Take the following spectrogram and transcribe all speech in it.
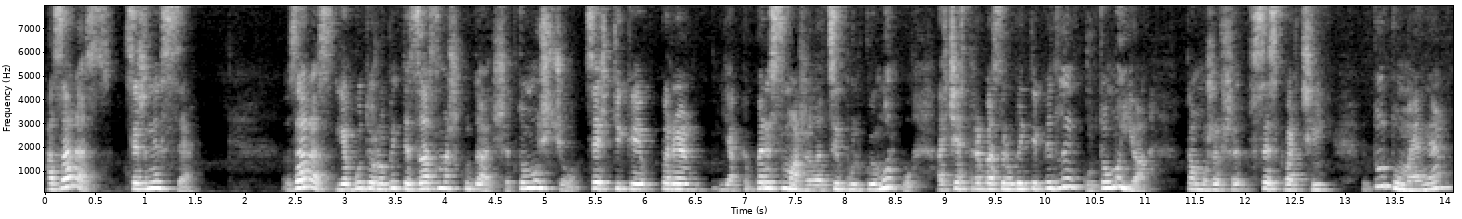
А зараз це ж не все. Зараз я буду робити засмажку далі, тому що це ж тільки пере, як, пересмажила цибульку і морку, а ще треба зробити підливку, тому я там уже все, скварчить. Тут у мене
